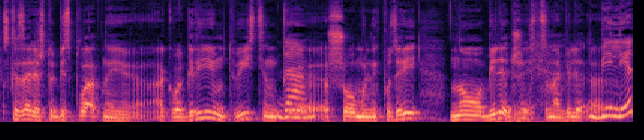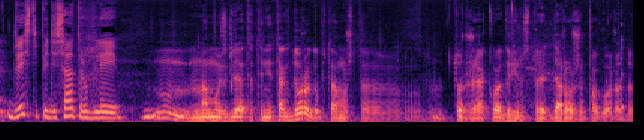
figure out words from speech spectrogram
Сказали, что бесплатный и аквагрим, твистинг, да. шоу мыльных пузырей, но билет же есть, цена билета. Билет 250 рублей. Ну, на мой взгляд, это не так дорого, потому что тот же аквагрим стоит дороже по городу.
